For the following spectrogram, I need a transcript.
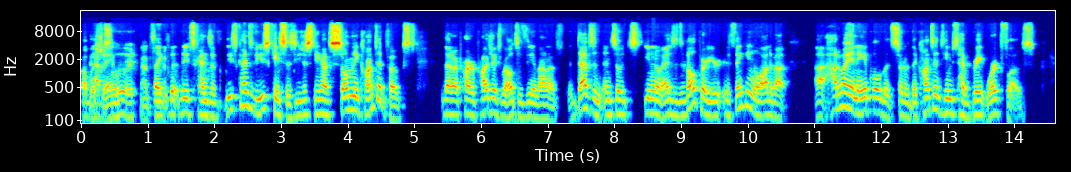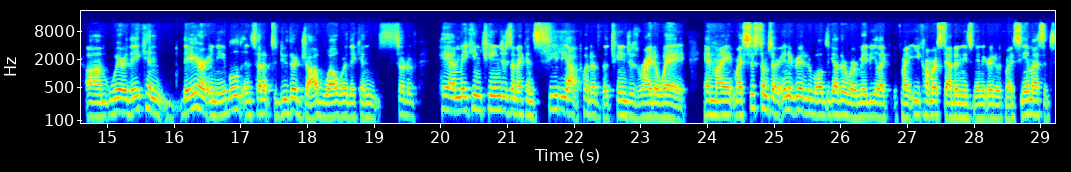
publishing absolutely. absolutely. like these kinds of these kinds of use cases you just you have so many content folks that are part of projects relative to the amount of devs and, and so it's you know as a developer you're, you're thinking a lot about uh, how do i enable that sort of the content teams have great workflows um, where they can they are enabled and set up to do their job well where they can sort of hey i'm making changes and i can see the output of the changes right away. And my my systems are integrated well together where maybe like if my e-commerce data needs to be integrated with my cms it's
